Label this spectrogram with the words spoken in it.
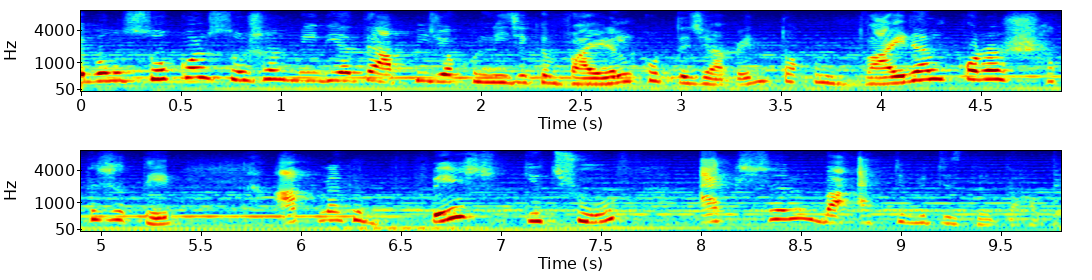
এবং সোকল সোশ্যাল মিডিয়াতে আপনি যখন নিজেকে ভাইরাল করতে যাবেন, তখন ভাইরাল করার সাথে সাথে আপনাকে বেশ কিছু অ্যাকশন বা অ্যাক্টিভিটিস নিতে হবে।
